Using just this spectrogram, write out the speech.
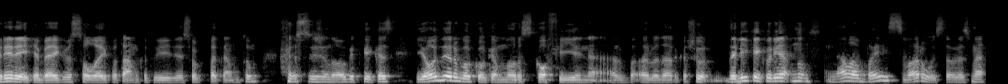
prireikia beveik viso laiko tam, kad tu jį tiesiog patentum. Aš žinau, kad kai kas jau dirba kokiam nors kofeinė arba, arba dar kažkur. Dalykai, kurie, nu, nelabai svarbus, ta prasme,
